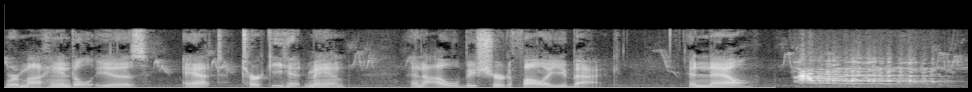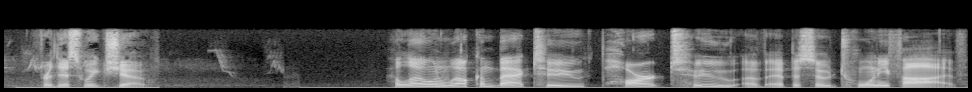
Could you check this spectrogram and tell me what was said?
where my handle is at Turkey Hitman, and I will be sure to follow you back. And now, for this week's show. Hello, and welcome back to part two of episode 25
